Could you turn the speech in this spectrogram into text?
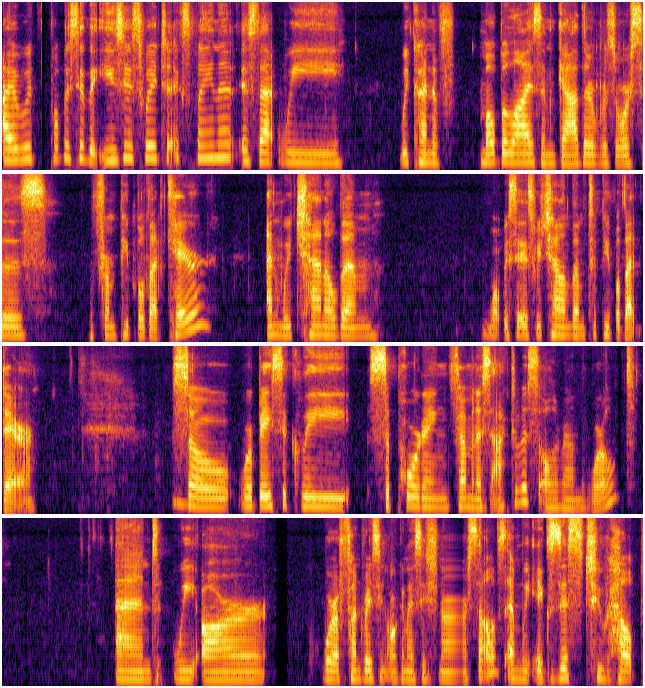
I would probably say the easiest way to explain it is that we we kind of mobilize and gather resources from people that care and we channel them what we say is we channel them to people that dare. So we're basically supporting feminist activists all around the world. And we are we're a fundraising organization ourselves and we exist to help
